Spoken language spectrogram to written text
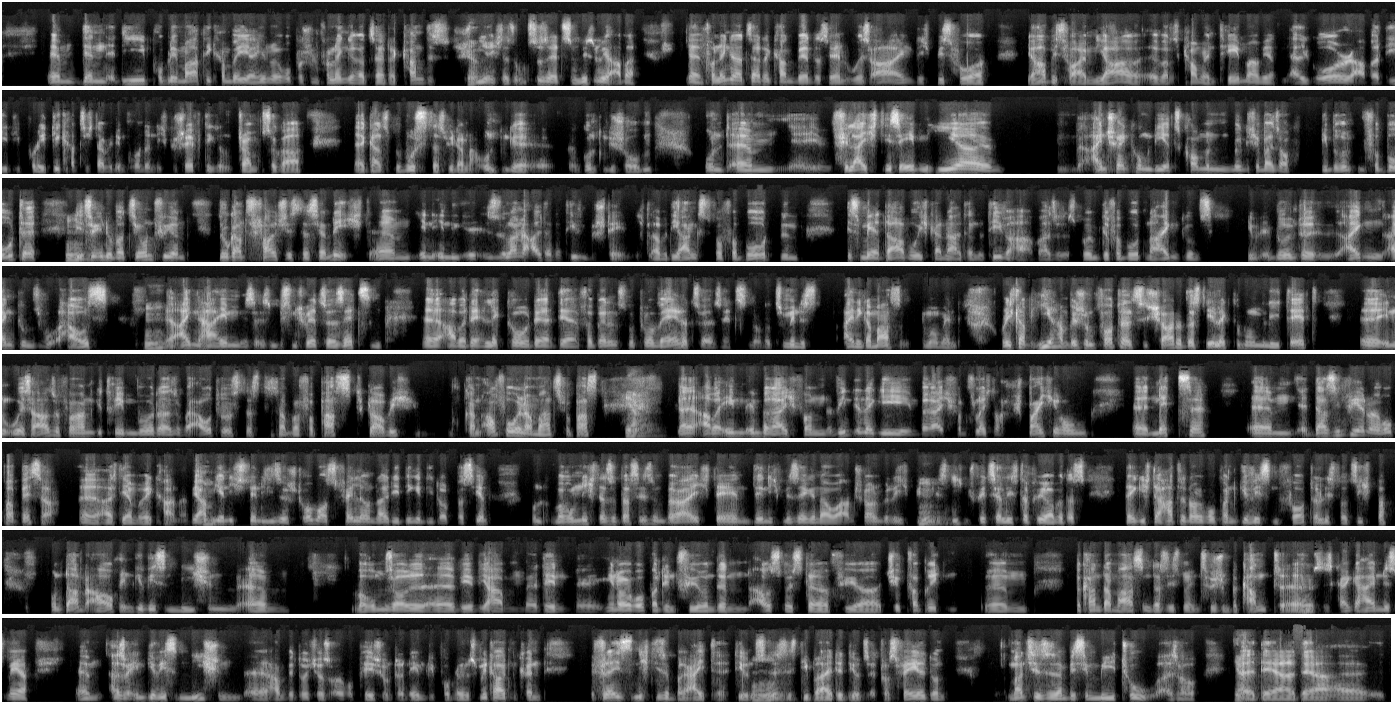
Ähm, denn die Problematik haben wir ja hier in Europa schon vor längerer Zeit erkannt. Es ist schwierig, ja. das umzusetzen, wissen wir, aber äh, vor längerer Zeit erkannt, während das ja in den USA eigentlich bis vor, ja, bis vor einem Jahr äh, war das kaum ein Thema. Wir hatten Al Gore, aber die, die Politik hat sich damit im Grunde nicht beschäftigt und Trump sogar ganz bewusst das wieder nach unten, ge, äh, unten geschoben. Und ähm, vielleicht ist eben hier Einschränkungen, die jetzt kommen, möglicherweise auch die berühmten Verbote, mhm. die zur Innovation führen. So ganz falsch ist das ja nicht, ähm, in, in, solange Alternativen bestehen. Ich glaube, die Angst vor Verboten ist mehr da, wo ich keine Alternative habe. Also das berühmte verbotene Eigentums, die berühmte Eigen, Eigentumshaus, mhm. äh, Eigenheim ist, ist, ein bisschen schwer zu ersetzen. Äh, aber der Elektro, der, der Verbrennungsmotor wäre zu ersetzen oder zumindest einigermaßen im Moment. Und ich glaube, hier haben wir schon einen Vorteil. Es ist schade, dass die Elektromobilität äh, in den USA so vorangetrieben wurde, also bei Autos. Das, das haben wir verpasst, glaube ich. Man kann aufholen, aber man hat es verpasst. Ja. Äh, aber eben im Bereich von Windenergie, im Bereich von vielleicht auch Speicherung, äh, Netze, ähm, da sind wir in Europa besser äh, als die Amerikaner. Wir mhm. haben hier nicht ständig diese Stromausfälle und all die Dinge, die dort passieren. Und warum nicht? Also das ist ein Bereich, den, den ich mir sehr genauer anschauen würde. Ich bin mhm. jetzt nicht ein Spezialist dafür, aber das denke ich, da hat in Europa einen gewissen Vorteil, ist dort sichtbar. Und dann auch in gewissen Nischen. Ähm, Warum soll, äh, wir, wir haben äh, den, äh, in Europa den führenden Ausrüster für Chipfabriken, ähm, bekanntermaßen. Das ist nun inzwischen bekannt, äh, mhm. das ist kein Geheimnis mehr. Ähm, also in gewissen Nischen äh, haben wir durchaus europäische Unternehmen, die problemlos mithalten können. Vielleicht ist es nicht diese Breite, die uns, mhm. das ist die Breite, die uns etwas fehlt. Und manches ist ein bisschen Me Too. Also ja. äh, der, der, äh,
